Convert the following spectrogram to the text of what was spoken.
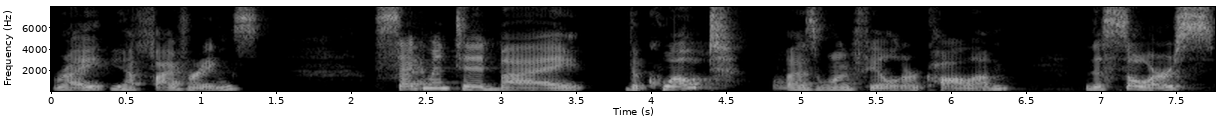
right? You have five rings, segmented by the quote as one field or column, the source,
